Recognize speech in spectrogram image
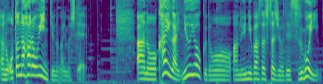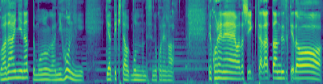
あの、大人ハロウィンっていうのがありまして、あの、海外、ニューヨークの、あの、ユニバーサル・スタジオですごい話題になったものが日本にやってきたものなんですね、これが。で、これね、私行きたかったんですけど、あ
